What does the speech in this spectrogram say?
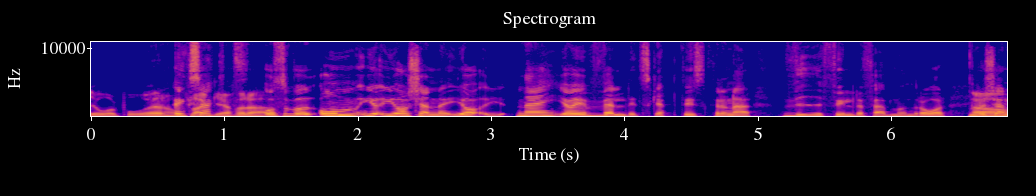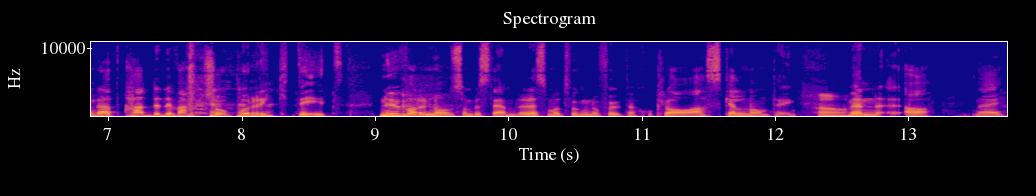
Ja. år på er Exakt, flagga för det här. och så om, jag, jag känner, jag, nej jag är väldigt skeptisk till den här vi fyllde 500 år. Jag Ja. kände att hade det varit så på riktigt, nu var det någon som bestämde det som var tvungen att få ut en chokladask eller någonting. Ja. Men ja, Nej.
